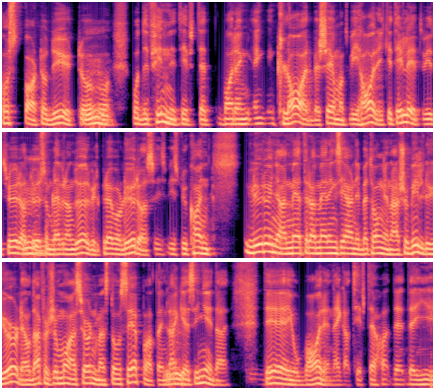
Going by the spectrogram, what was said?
Kostbart og dyrt. Og, Mm. og, og definitivt et, bare en, en klar beskjed om at vi har ikke tillit. Vi tror at Mm. du som leverandør vil prøve å lure oss. Hvis, hvis du kan lure unna en meter armeringsjern i betongen her, så vil du gjøre det. og Derfor så må jeg søren meg stå og se på at den legges inni der. Det er jo bare negativt. Det, det, det gir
